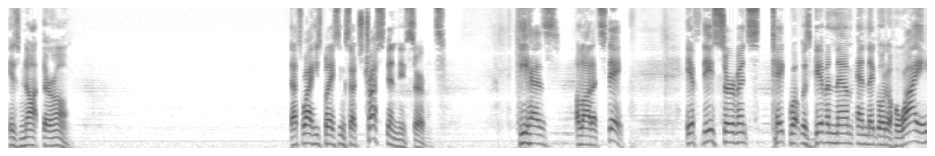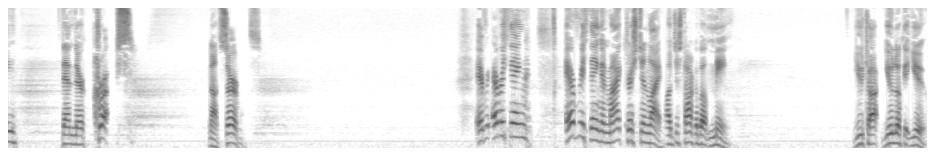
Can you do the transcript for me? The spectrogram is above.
is not their own. That's why he's placing such trust in these servants. He has a lot at stake. If these servants take what was given them and they go to Hawaii, then they're crooks, not servants. Every, everything, everything in my Christian life, I'll just talk about me. You talk, you look at you.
